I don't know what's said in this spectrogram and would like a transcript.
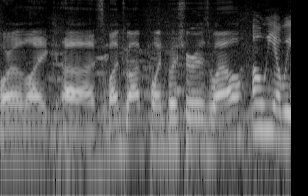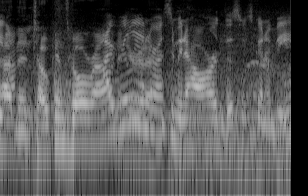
or like uh, SpongeBob coin pusher as well. Oh yeah, we. How I'm- the tokens go around. I really you're gonna- how hard this was gonna be.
